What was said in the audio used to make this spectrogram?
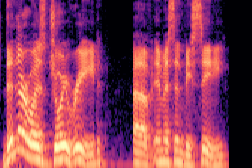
Then there was Joy Reid of MSNBC.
